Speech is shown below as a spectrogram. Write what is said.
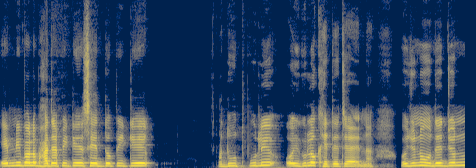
এমনি বলো ভাজা পিঠে, সেদ্ধ পিঠে দুধ পুলি ওইগুলো খেতে চায় না। ওই জন্য ওদের জন্য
